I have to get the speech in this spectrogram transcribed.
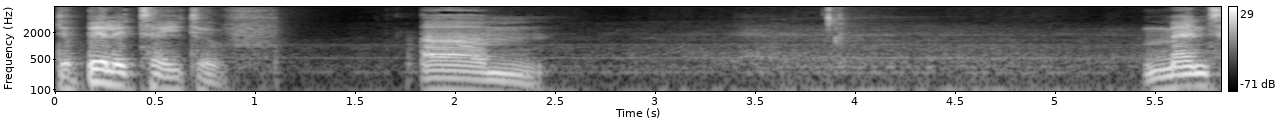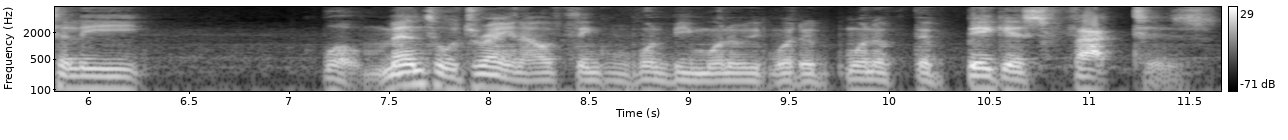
debilitative um mentally well mental drain I would think would be one of of, one of the biggest factors.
